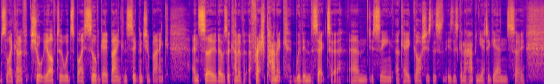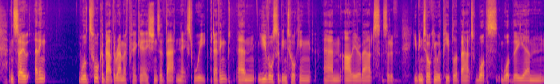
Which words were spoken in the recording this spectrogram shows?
so like kind of shortly afterwards by Silvergate Bank and Signature Bank. And so there was a kind of a fresh panic within the sector, um, just seeing, okay, gosh, is this is this going to happen yet again? So, and so I think we'll talk about the ramifications of that next week. But I think um, you've also been talking um, earlier about sort of you've been talking with people about what what the um,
